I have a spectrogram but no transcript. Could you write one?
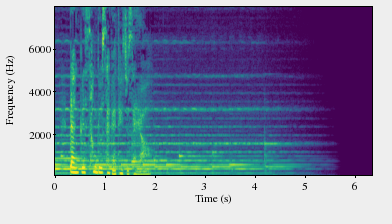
땅끝 선교사가 되주세요.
